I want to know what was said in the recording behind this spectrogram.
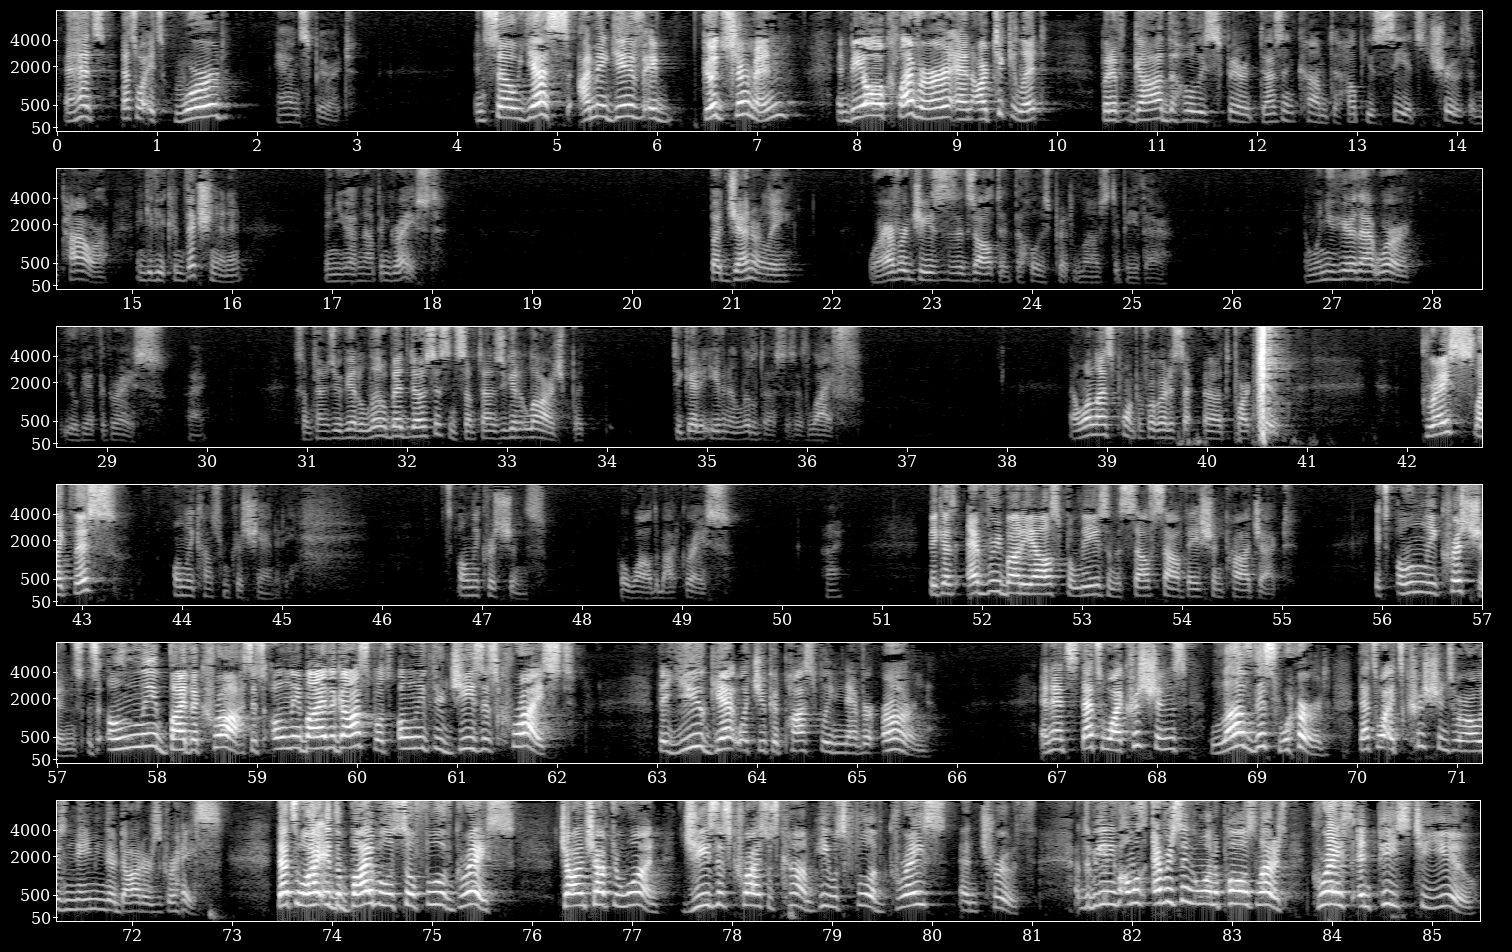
And hence, that's why it's Word and Spirit. And so, yes, I may give a good sermon and be all clever and articulate, but if God the Holy Spirit doesn't come to help you see its truth and power and give you conviction in it, then you have not been graced. But generally, wherever Jesus is exalted, the Holy Spirit loves to be there. And when you hear that word, you'll get the grace, right? Sometimes you get a little bit doses, and sometimes you get it large, but to get it even in little doses is life. Now, one last point before we go to, uh, to part two. Grace like this only comes from Christianity. It's only Christians who are wild about grace. Right? Because everybody else believes in the self salvation project. It's only Christians. It's only by the cross. It's only by the gospel. It's only through Jesus Christ that you get what you could possibly never earn. And that's, that's why Christians love this word. That's why it's Christians who are always naming their daughters grace. That's why the Bible is so full of grace. John chapter 1, Jesus Christ was come. He was full of grace and truth. At the beginning of almost every single one of Paul's letters, grace and peace to you.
